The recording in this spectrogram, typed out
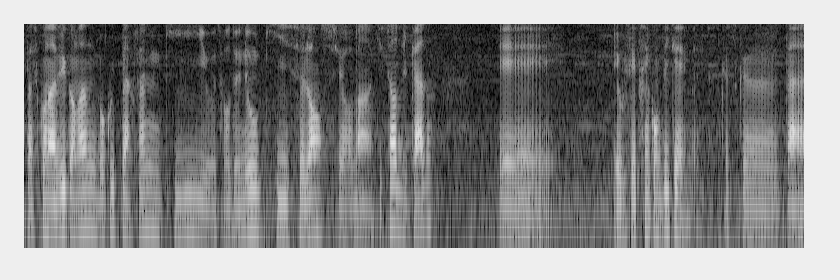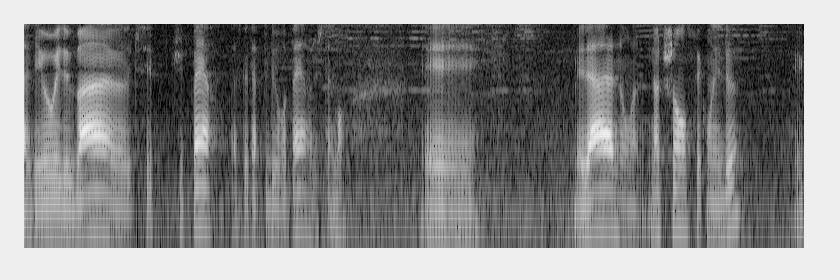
Parce qu'on a vu quand même beaucoup de personnes qui, autour de nous, qui se lancent sur. Ben, qui sortent du cadre et, et où c'est très compliqué. Parce que, parce que tu as des hauts et des bas, euh, tu, sais, tu te perds parce que tu n'as plus de repères, justement. Et. Mais là, non, notre chance, c'est qu'on est deux et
